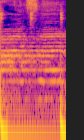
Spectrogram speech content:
eyes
